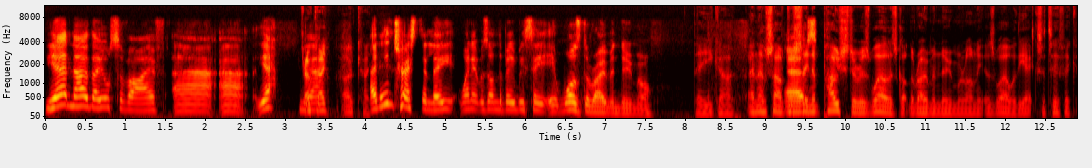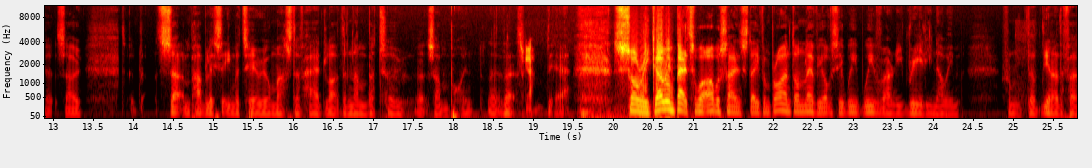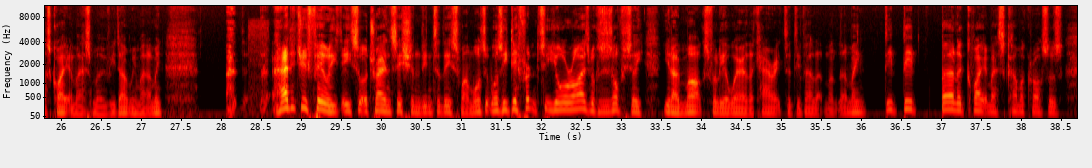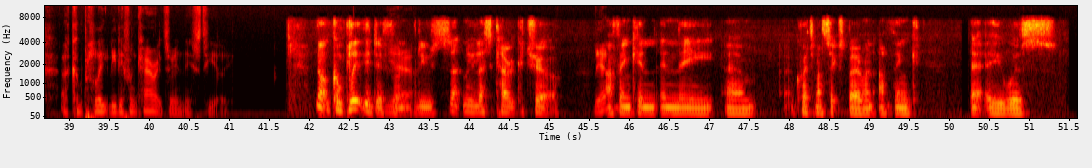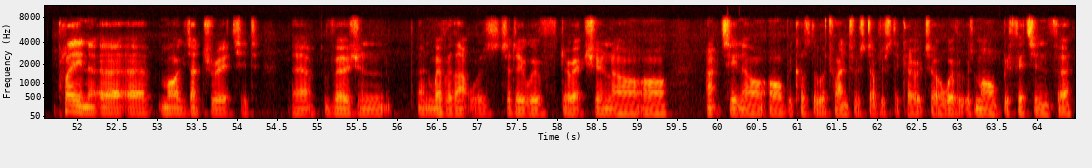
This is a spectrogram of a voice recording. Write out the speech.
yeah, no, they all survive. Uh, uh, yeah, yeah. Okay. Okay. And interestingly, when it was on the BBC, it was the Roman numeral. There you go. And also, I've just Uh, seen a poster as well. has got the Roman numeral on it as well with the X certificate. So, certain publicity material must have had like the number two at some point. That's yeah. Sorry, going back to what I was saying, Stephen. Brian Donlevy. Obviously, we we only really know him from the you know the first Quatermass movie, don't we, mate? I mean. How did you feel he, he sort of transitioned into this one? Was it was he different to your eyes? Because he's obviously, you know, Mark's fully aware of the character development. I mean, did did Bernard Quatermass come across as a completely different character in this to you? Not completely different, Yeah. but he was certainly less caricature. Yeah. I think in in the um, Quatermass experiment, I think uh, he was playing a, a more exaggerated uh, version, and whether that was to do with direction or, or acting, or, or because they were trying to establish the character, or whether it was more befitting for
